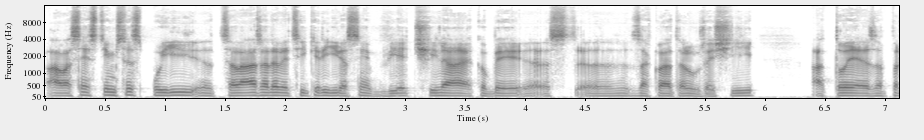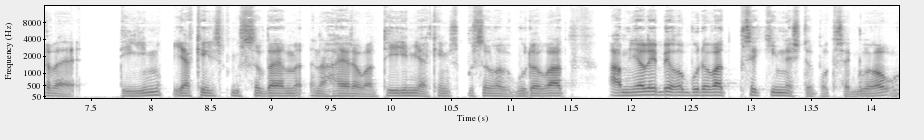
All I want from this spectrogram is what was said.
A vlastně s tím se spojí celá řada věcí, které vlastně většina jakoby, zakladatelů řeší. A to je za prvé tým, jakým způsobem nahajrovat tým, jakým způsobem ho budovat a měli by ho budovat předtím, než to potřebují.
